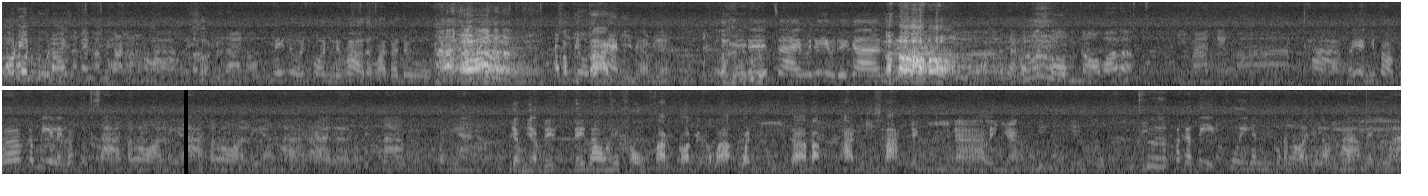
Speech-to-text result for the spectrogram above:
เขาทนดูได้ใช่ไหมคะพี่สันค่ะเขาทนดูได้เนาะไม่รู้ทนหรือเปล่าแต่ว่าก็ดูค่ะเขาปิดตาอย่างนี้ไหมครับพี่แอฟไม่ได้ใจไม่ได้อยู่ด้วยกัน แต่เขาก็ชมเนาะว่าแบบดีมากเก่งมากค่ะ เพราะอย่างที่บอกก็ก็มีอะไรก็ปรึกษาตลอดเลยค่ะตลอดเลยอะค่ะอย่างพี่แอฟได้ได้เล่าให้เขาฟังก่อนไหมคะว่า วันนี้จะแบบอาจมีฉากอย่างนี้นะอะไรเงี้ย คือปกติคุยกันตลอดอยู่แล้วค่ะหมายถึงว่า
